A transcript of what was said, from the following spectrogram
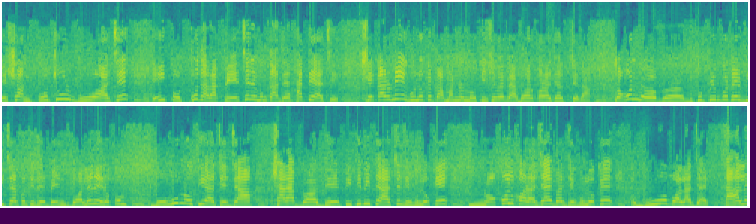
রেশন প্রচুর ভুয়ো আছে, এই তথ্য তারা পেয়েছেন এবং তাদের হাতে আছে। সে কারণে এগুলোকে প্রামাণ্য নথি হিসেবে ব্যবহার করা যাচ্ছে না। তখন সুপ্রিম কোর্টের বিচারপতিদের বেঞ্চ বলেন, এরকম বহু নথি আছে যা সারা পৃথিবীতে আছে যেগুলোকে নকল করা যায় বা যেগুলোকে ভুয়ো বলা যায়। তাহলে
